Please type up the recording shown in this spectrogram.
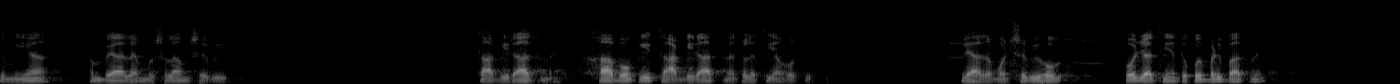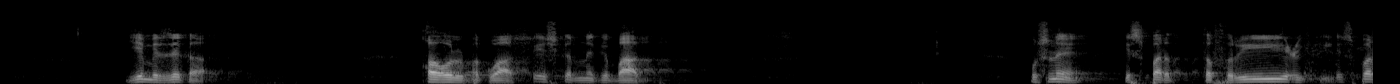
کہ میاں انبیاء علیہ السلام سے بھی تعبیرات میں خوابوں کی تعبیرات میں غلطیاں ہوتی تھیں۔ لہذا مجھ سے بھی ہو جاتی ہیں تو کوئی بڑی بات نہیں۔ یہ مرزے کا قول بکواس پیش کرنے کے بعد اس نے اس پر تفریح کی، اس پر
